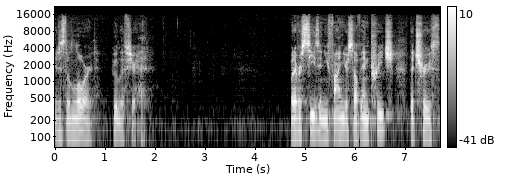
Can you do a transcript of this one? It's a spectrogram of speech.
It is the Lord who lifts your head. Whatever season you find yourself in, preach the truth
